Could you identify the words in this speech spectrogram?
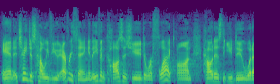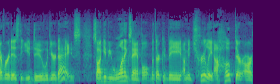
and it changes how we view everything, and it even causes you to reflect on how it is that you do whatever it is that you do with your days. So, I'll give you one example, but there could be, I truly, I hope there are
